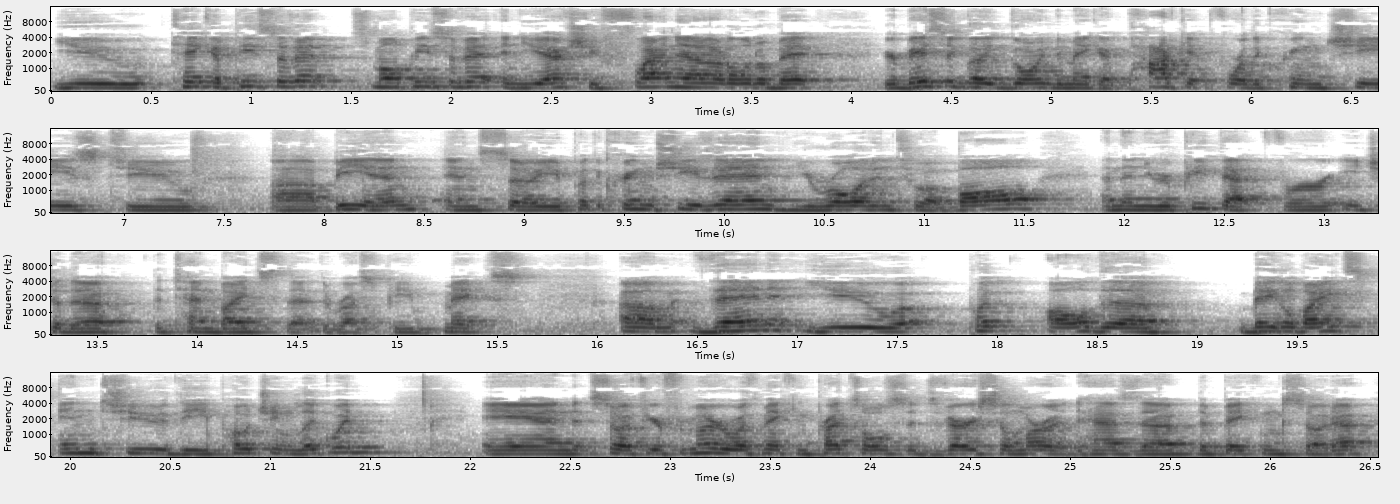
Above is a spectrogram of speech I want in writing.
you take a piece of it, small piece of it, and you actually flatten it out a little bit. You're basically going to make a pocket for the cream cheese to uh, be in. And so you put the cream cheese in, you roll it into a ball, and then you repeat that for each of the, the 10 bites that the recipe makes. Um, then you put all the bagel bites into the poaching liquid. And so if you're familiar with making pretzels, it's very similar. It has the, the baking soda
